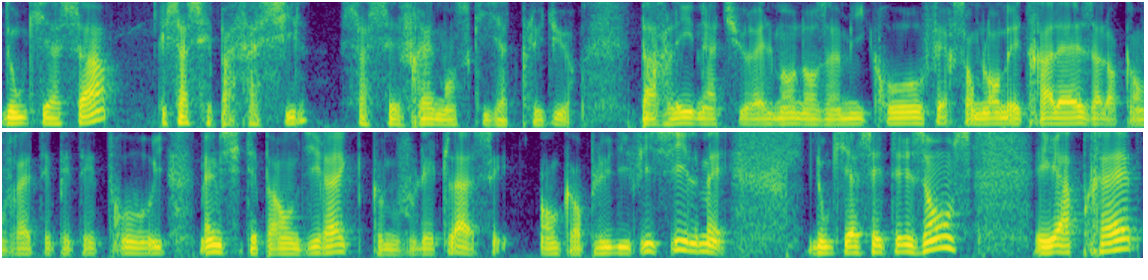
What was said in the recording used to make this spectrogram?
Donc, il y a ça. Et ça, c'est pas facile. Ça, c'est vraiment ce qu'il y a de plus dur. Parler naturellement dans un micro, faire semblant d'être à l'aise alors qu'en vrai, t'es pété de trouille. Même si t'es pas en direct, comme vous l'êtes là, c'est encore plus difficile. Mais donc, il y a cette aisance. Et après,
